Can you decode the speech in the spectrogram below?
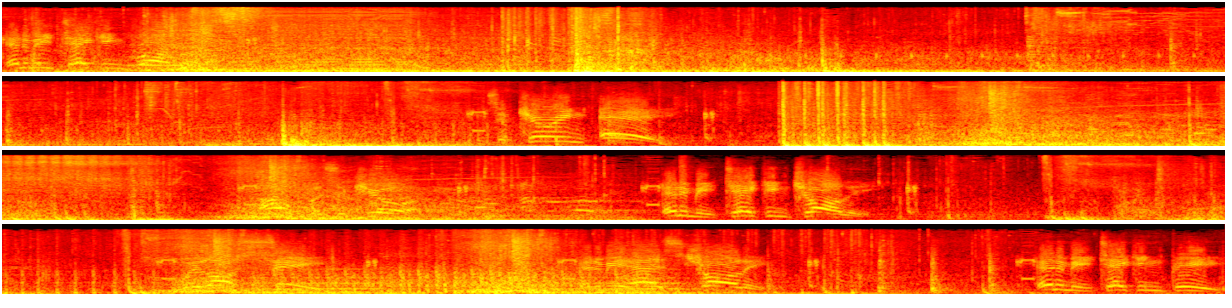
Enemy taking Bravo. Securing A. Alpha secure. Enemy taking Charlie. We lost C. Enemy has Charlie. Enemy taking B.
